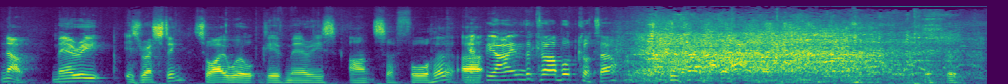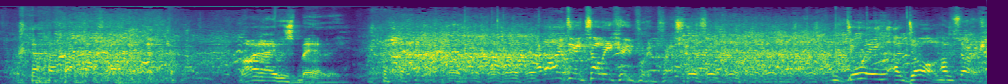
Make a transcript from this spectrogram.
now, Mary is resting, so I will give Mary's answer for her. Uh, Get behind the cardboard cutout. My name is Mary. and Tommy Cooper impressions. I'm doing a dog. I'm sorry. That's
